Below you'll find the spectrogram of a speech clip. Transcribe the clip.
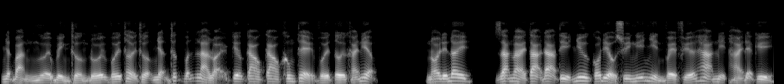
nhật bản người bình thường đối với thời thượng nhận thức vẫn là loại kia cao cao không thể với tới khái niệm. Nói đến đây dạ gian ngải tạ đạ tỷ như có điều suy nghĩ nhìn về phía hạ nghị hải đệ kỳ.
